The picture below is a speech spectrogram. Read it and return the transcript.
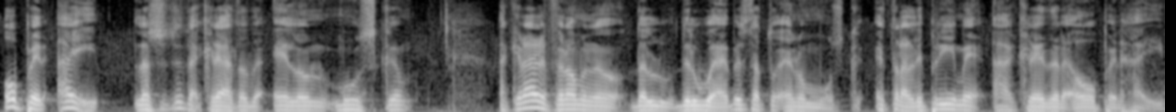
OpenAI, la società creata da Elon Musk. A creare il fenomeno del web è stato Elon Musk e tra le prime a credere a OpenAI,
